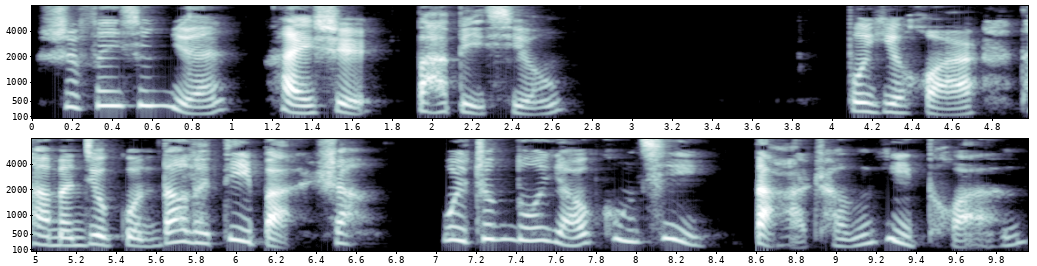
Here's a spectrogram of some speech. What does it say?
是飞行员还是芭比熊？不一会儿，他们就滚到了地板上，为争夺遥控器打成一团，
